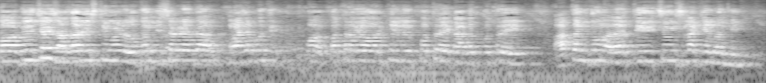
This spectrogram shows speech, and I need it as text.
तो बेचाळीस हजार एस्टिमेट होतं. मी सगळे प- पत्र व्यवहार केले. पत्र आहे कागदपत्र आहे आता मी दोन हजार तेवीस चोवीस ला केलं मी.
